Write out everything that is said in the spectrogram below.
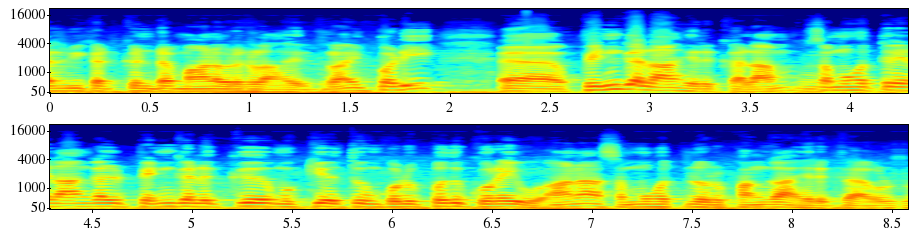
கல்வி கற்கின்ற மாணவர்களாக இருக்கலாம். இப்படி பெண்களாக இருக்கலாம். சமூகத்திலே நாங்கள் பெண்களுக்கு முக்கியத்துவம் கொடுப்பது குறைவு. ஆனால் சமூகத்தில் ஒரு பங்காக இருக்கிறார். ஒரு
